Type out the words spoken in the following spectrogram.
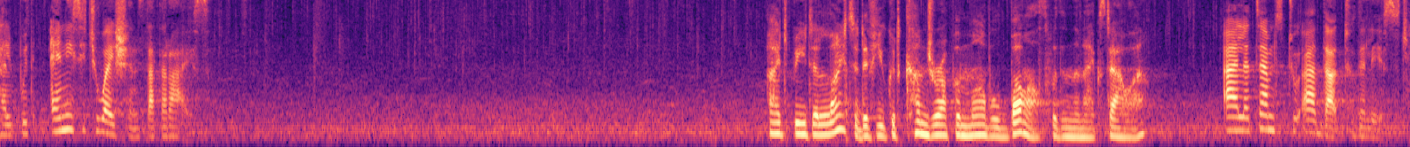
help with any situations that arise. I'd be delighted if you could conjure up a marble bath within the next hour. I'll attempt to add that to the list.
